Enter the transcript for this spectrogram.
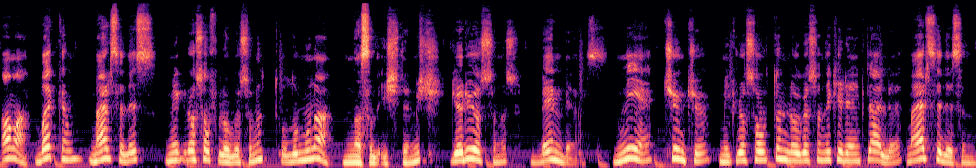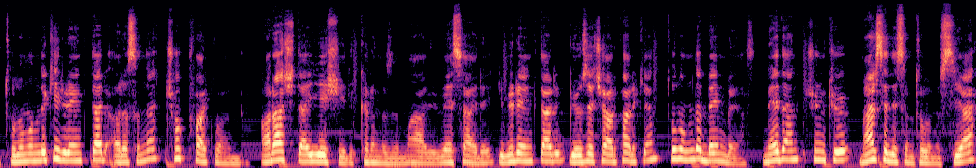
Ama bakın Mercedes Microsoft logosunu tulumuna nasıl işlemiş? Görüyorsunuz bembeyaz. Niye? Çünkü Microsoft'un logosundaki renklerle Mercedes'in tulumundaki renkler arasında çok fark vardı. Araçta yeşil, kırmızı, mavi vesaire gibi renkler göze çarparken tulum da bembeyaz. Neden? Çünkü Mercedes'in tulumu siyah,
